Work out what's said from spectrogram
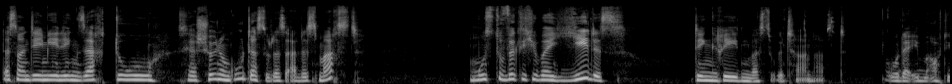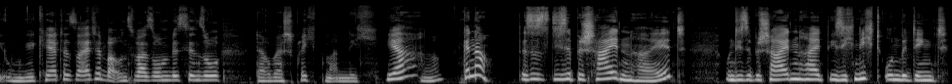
dass man demjenigen sagt, du, ist ja schön und gut, dass du das alles machst. Musst du wirklich über jedes Ding reden, was du getan hast? Oder eben auch die umgekehrte Seite. Bei uns war so ein bisschen so, darüber spricht man nicht. Ja, ne? genau. Das ist diese Bescheidenheit und diese Bescheidenheit, die sich nicht unbedingt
